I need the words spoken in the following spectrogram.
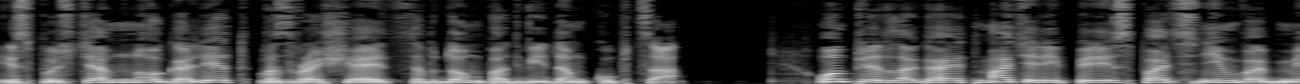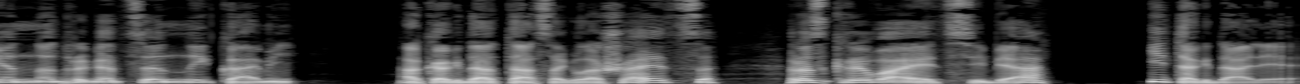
и спустя много лет возвращается в дом под видом купца. Он предлагает матери переспать с ним в обмен на драгоценный камень, а когда та соглашается, раскрывает себя и так далее.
